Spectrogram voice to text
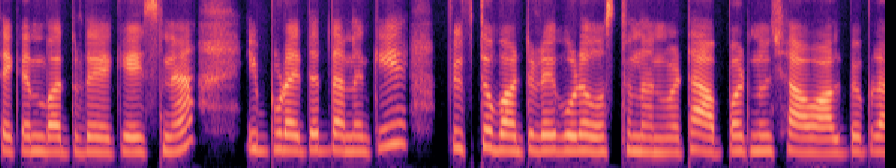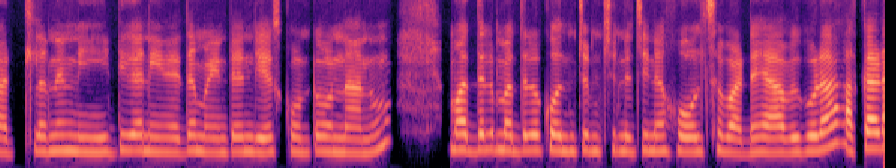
సెకండ్ బర్త్‌డేకి వేసిన ఇప్పుడైతే తనకి ఫిఫ్త్ బర్త్‌డే కూడా వస్తుందనమాట. అప్పటినుంచి ఆ వాల్ పేపర్ అట్లనే నీట్‌గా నేనైతే మెయింటైన్ చేసుకుంటూ ఉన్నాను. మధ్యలో మధ్యలో కొంచెం చిన్న చిన్న హోల్స్ పడ్డాయి. అవి కూడా అక్కడ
